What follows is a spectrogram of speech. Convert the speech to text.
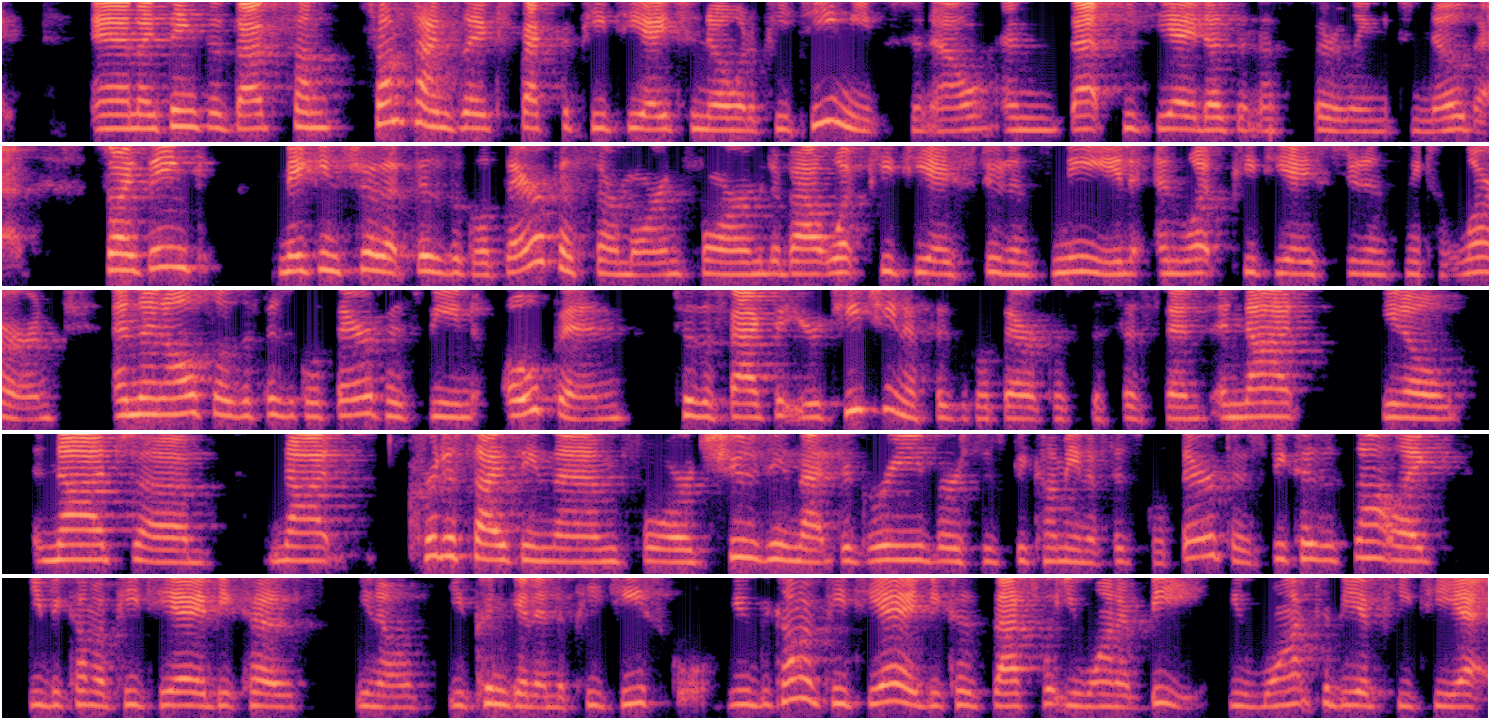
And I think that that's some sometimes they expect the PTA to know what a PT needs to know, and that PTA doesn't necessarily need to know that. So I think making sure that physical therapists are more informed about what PTA students need and what PTA students need to learn. And then also, as a physical therapist, being open to the fact that you're teaching a physical therapist assistant and not, you know, not, uh, not criticizing them for choosing that degree versus becoming a physical therapist because it's not like you become a PTA because you know you couldn't get into PT school. You become a PTA because that's what you want to be. You want to be a PTA.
